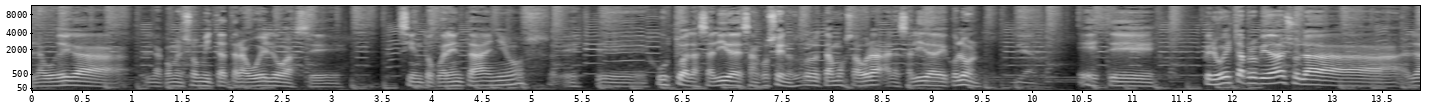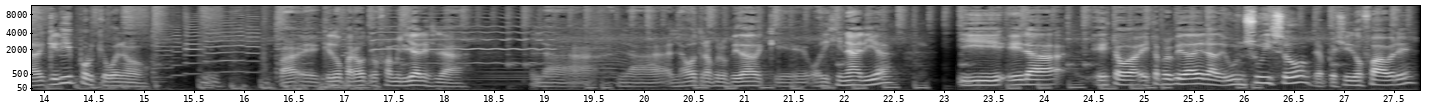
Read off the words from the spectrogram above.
La bodega la comenzó mi tatarabuelo hace 140 años, este, justo a la salida de San José. Nosotros estamos ahora a la salida de Colón. Bien. Este, pero esta propiedad yo la, adquirí porque, bueno, eh, quedó para otros familiares la, la, otra propiedad que originaria y era esta, esta propiedad era de un suizo de apellido Fabre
